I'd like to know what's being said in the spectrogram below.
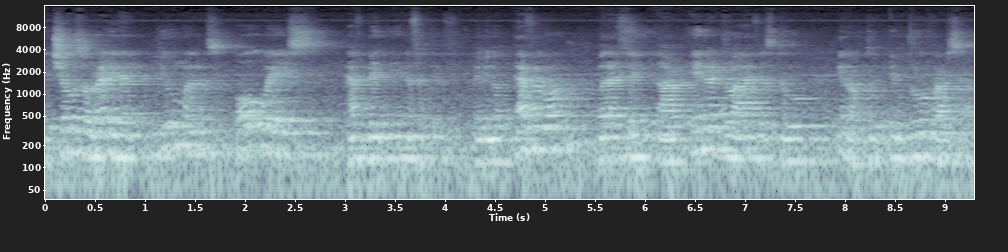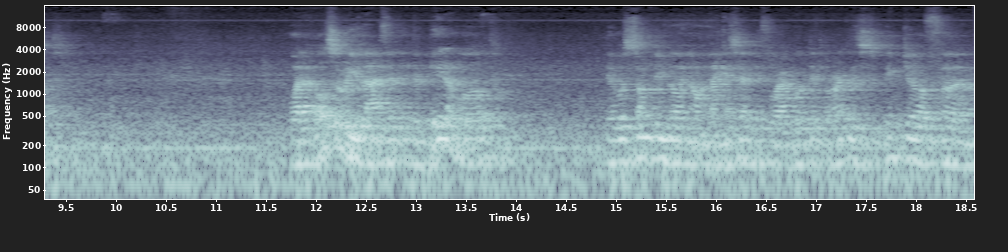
it shows already that humans always have been innovative. Maybe not everyone, but I think our inner drive is to, you know, to improve ourselves. What I also realized that in the bigger world, there was something going on. Like I said before, I worked at Oracle. This is a picture of uh,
